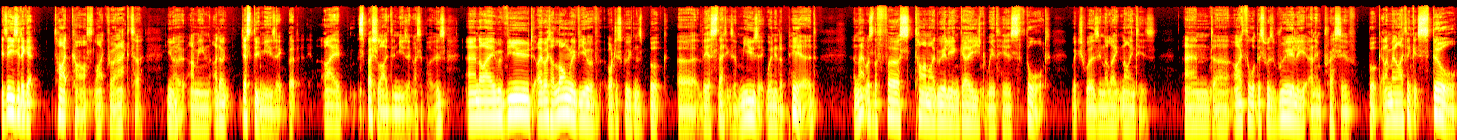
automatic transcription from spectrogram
it's easy to get typecast, like for an actor. You know, I mean, I don't just do music, but I specialised in music, I suppose. And I reviewed, I wrote a long review of Roger Scruton's book, uh, The Aesthetics of Music, when it appeared. And that was the first time I'd really engaged with his thought, which was in the late 90s. And uh, I thought this was really an impressive book. And I mean, I think it's still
